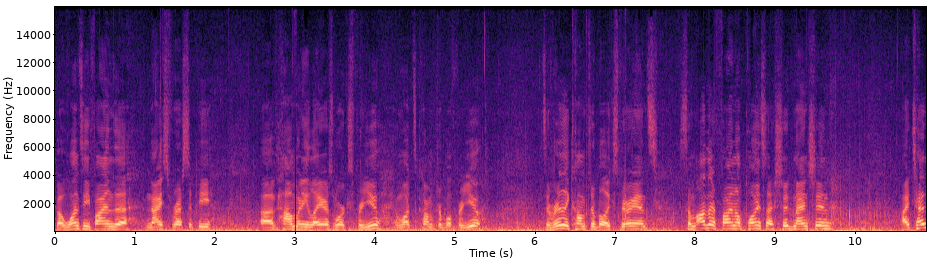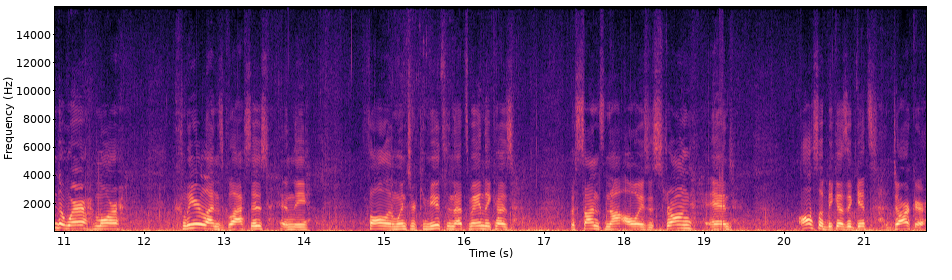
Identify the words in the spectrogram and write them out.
But once you find the nice recipe of how many layers works for you and what's comfortable for you, it's a really comfortable experience. Some other final points I should mention. I tend to wear more clear lens glasses in the fall and winter commutes, and that's mainly because the sun's not always as strong and also because it gets darker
